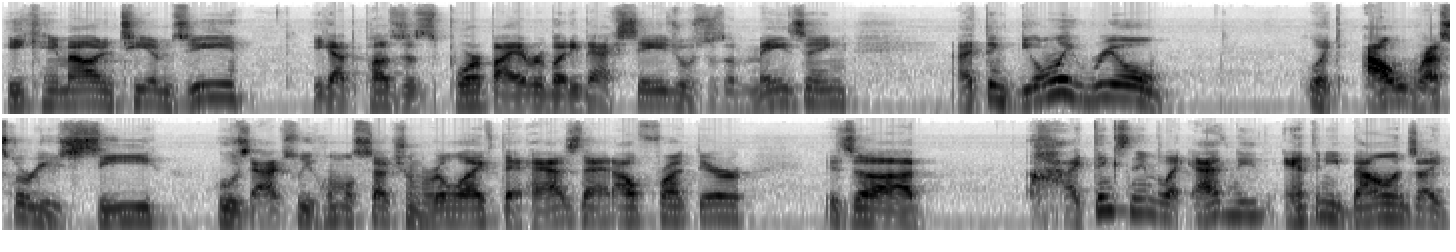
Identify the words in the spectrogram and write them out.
He came out in TMZ. He got the positive support by everybody backstage, which was amazing. I think the only real like out wrestler you see who's actually homosexual in real life that has that out front there is uh I think his name is like Anthony Anthony Bowens. I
